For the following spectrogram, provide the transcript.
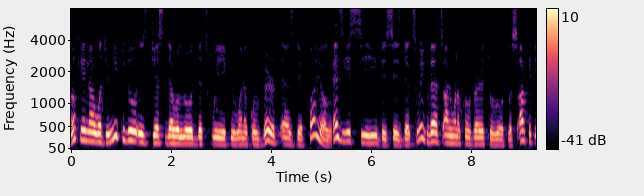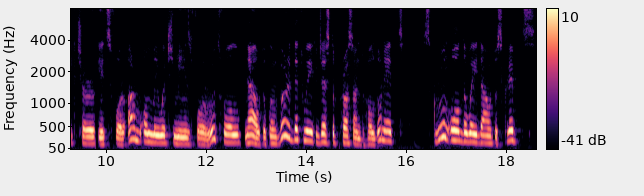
Okay, now what you need to do is just download the tweak you want to convert as the file. As you see, this is the tweak that I want to convert to rootless architecture. It's for ARM only, which means for rootful. Now, to convert the tweak, just press and hold on it. Scroll all the way down to scripts.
